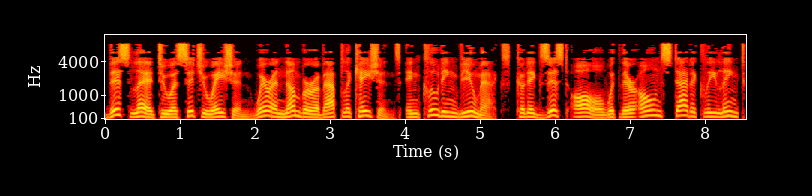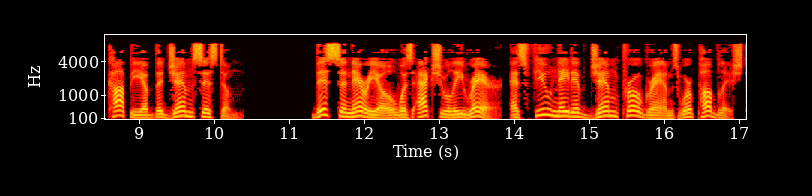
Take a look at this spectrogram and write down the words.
This led to a situation where a number of applications including ViewMAX could exist all with their own statically linked copy of the GEM system. This scenario was actually rare, as few native GEM programs were published.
